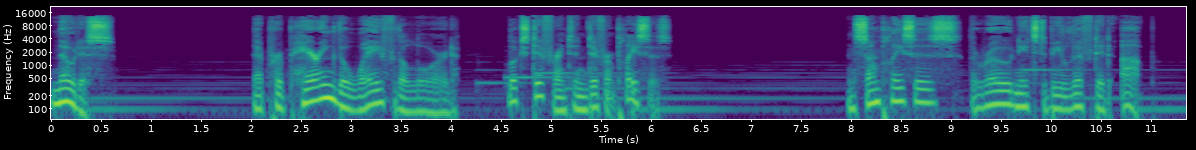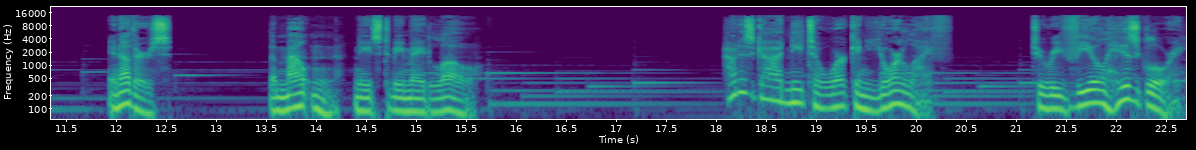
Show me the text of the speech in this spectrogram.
Notice that preparing the way for the Lord looks different in different places. In some places, the road needs to be lifted up. In others, the mountain needs to be made low. How does God need to work in your life to reveal His glory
